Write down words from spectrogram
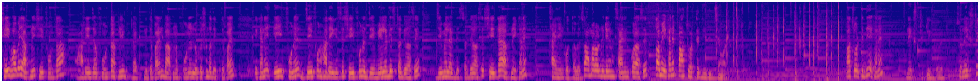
সেইভাবেই আপনি সেই ফোনটা, হারিয়ে যাওয়া ফোনটা আপনি ব্যাক নিতে পারেন বা আপনার ফোনের লোকেশনটা দেখতে পারেন। এখানে এই ফোনের যে ফোন হারিয়ে গেছে, সেই ফোনে যে মেল অ্যাড্রেসটা দেওয়া আছে জিমেল অ্যাড্রেসটা দেওয়া আছে, সেইটা আপনি এখানে সাইন ইন করতে হবে। সো আমার অলরেডি এখানে সাইন ইন করা আছে। তো আমি এখানে পাসওয়ার্ডটা দিয়ে দিচ্ছি আমার। পাসওয়ার্ডটি দিয়ে এখানে নেক্সট ক্লিক করবে। সো নেক্সটে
